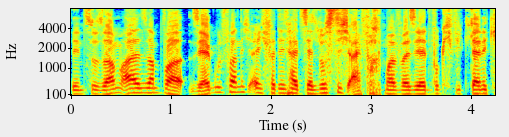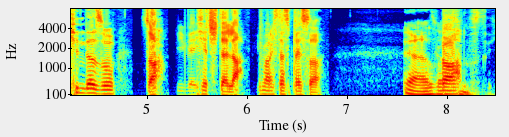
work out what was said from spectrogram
den zusammen allesamt war sehr gut, fand ich eigentlich. Ich fand den halt sehr lustig einfach mal, weil sie halt wirklich wie kleine Kinder so, so, wie wäre ich jetzt schneller? Wie mache ich das besser? Ja, das war Ja. lustig.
